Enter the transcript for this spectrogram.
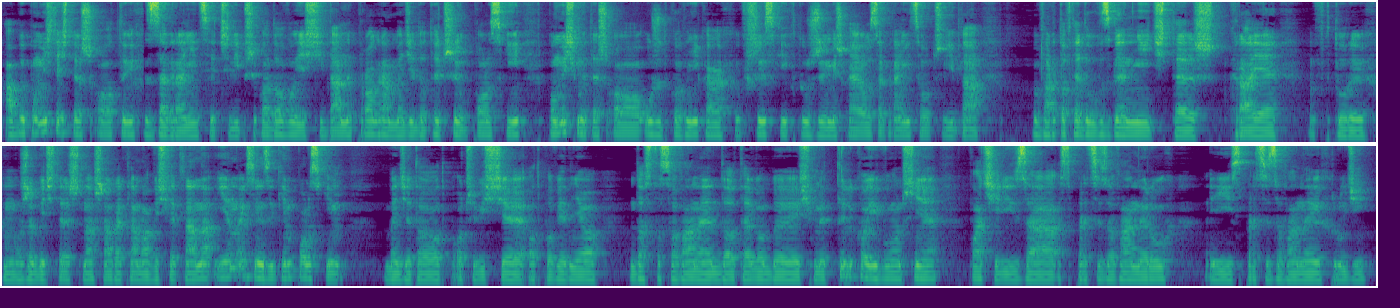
aby pomyśleć też o tych z zagranicy, czyli przykładowo, jeśli dany program będzie dotyczył Polski, pomyślmy też o użytkownikach wszystkich, którzy mieszkają za granicą, czyli dla warto wtedy uwzględnić też kraje, w których może być też nasza reklama wyświetlana, jednak z językiem polskim. Będzie to oczywiście odpowiednio dostosowane do tego, byśmy tylko i wyłącznie płacili za sprecyzowany ruch i sprecyzowanych ludzi.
